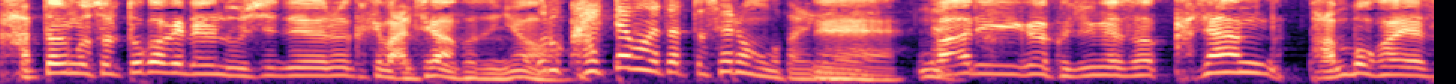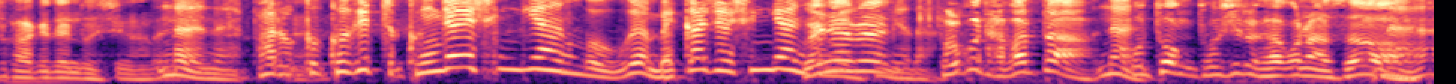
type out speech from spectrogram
갔던 곳을 또 가게 되는 도시들은 그렇게 많지가 않거든요. 그리고 갈 때마다 또 새로운 거 발견해요. 네. 네. 파리가 그 중에서 가장 반복하여서 가게 된 도시가 하나예요. 네네. 바로 그, 그게 굉장히 신기한 거고요. 몇 가지가 신기한 점이 왜냐하면 있습니다. 볼거 다 봤다. 네. 보통 도시를 가고 나서 네.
